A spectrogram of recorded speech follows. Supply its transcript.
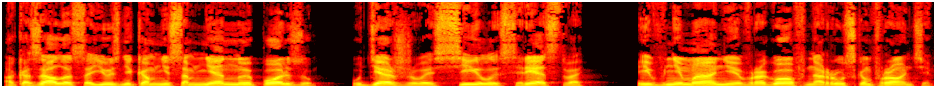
оказало союзникам несомненную пользу, удерживая силы, средства и внимание врагов на русском фронте.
